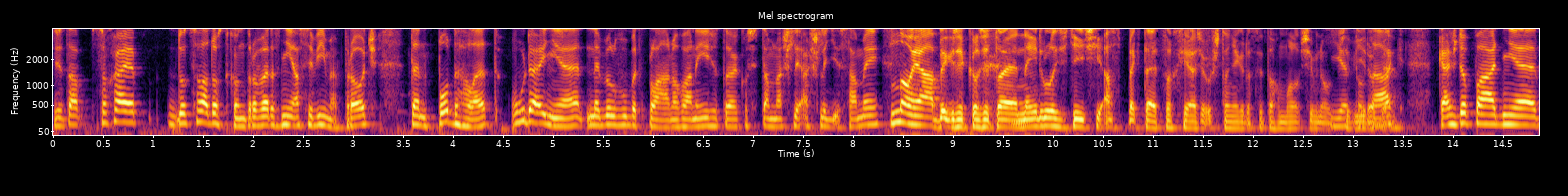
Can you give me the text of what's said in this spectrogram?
že ta socha je docela dost kontroverzní, asi víme proč. Ten podhled údajně nebyl vůbec plánovaný, že to jako si tam našli až lidi sami. No já bych řekl, že to je nejdůležitější aspekt té sochy a že už to někdo si toho mohl všimnout je při to tak. Každopádně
